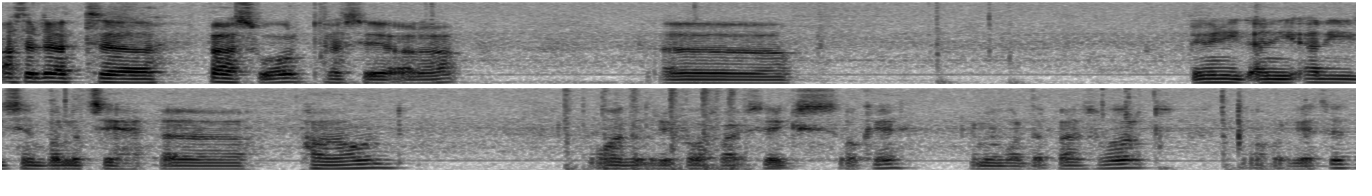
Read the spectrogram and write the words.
After that uh, password let's say uh, you need any any symbol let's say uh, pound one two three four five six. Okay. Remember the password. Don't forget it.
